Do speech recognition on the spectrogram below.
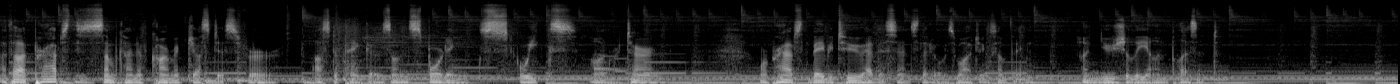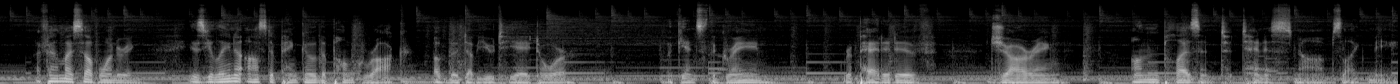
I thought perhaps this is some kind of karmic justice for Ostapenko's unsporting squeaks on return. Or perhaps the baby too had the sense that it was watching something unusually unpleasant. I found myself wondering is Jelena Ostapenko the punk rock of the WTA tour? Against the grain, repetitive, jarring, unpleasant to tennis snobs like me.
